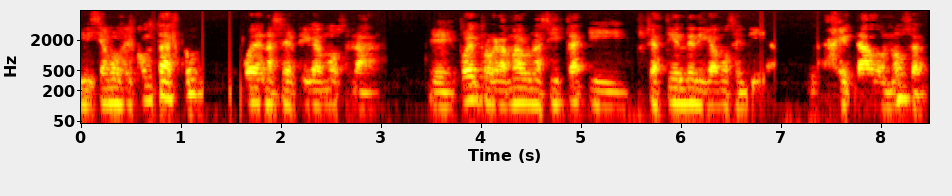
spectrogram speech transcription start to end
iniciamos el contacto, pueden hacer, digamos, la, eh, pueden programar una cita y se atiende, digamos, el día agendado, ¿no? O sea,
